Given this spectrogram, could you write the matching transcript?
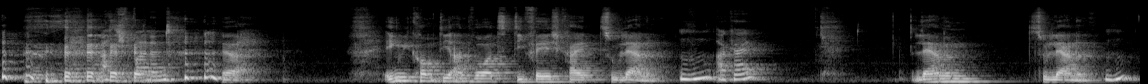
Ach, spannend. Ja. Irgendwie kommt die Antwort die Fähigkeit zu lernen. Mhm, Okay. Lernen zu lernen.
